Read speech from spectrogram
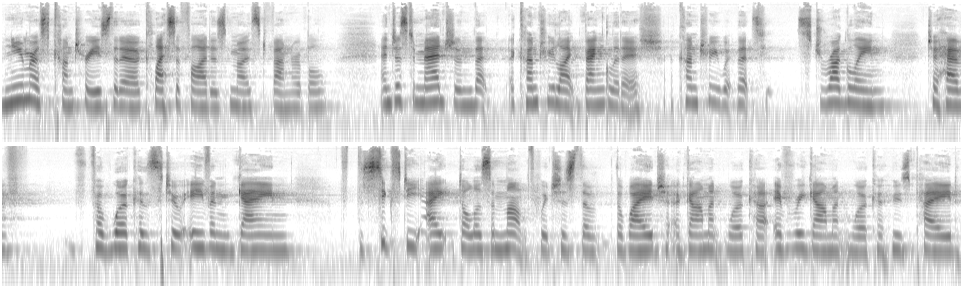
numerous countries that are classified as most vulnerable. And just imagine that a country like Bangladesh, a country that's struggling to have for workers to even gain the $68 a month, which is the, the wage a garment worker, every garment worker who's paid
